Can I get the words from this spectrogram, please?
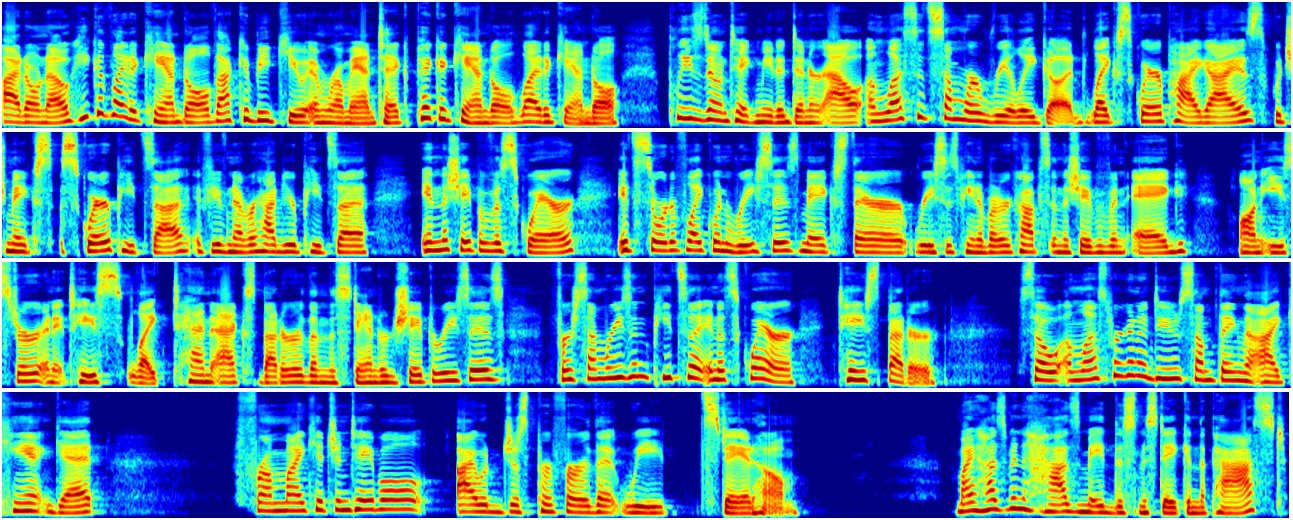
I don't know. He could light a candle. That could be cute and romantic. Pick a candle, light a candle. Please don't take me to dinner out unless it's somewhere really good, like Square Pie Guys, which makes square pizza. If you've never had your pizza in the shape of a square, it's sort of like when Reese's makes their Reese's peanut butter cups in the shape of an egg on Easter and it tastes like 10x better than the standard shaped Reese's. For some reason, pizza in a square tastes better. So, unless we're going to do something that I can't get from my kitchen table, I would just prefer that we stay at home. My husband has made this mistake in the past.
